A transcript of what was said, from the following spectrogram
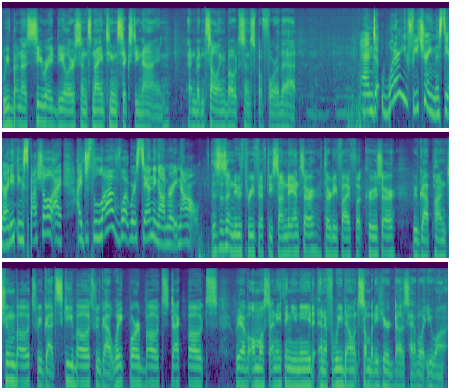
We've been a Sea Ray dealer since 1969 and been selling boats since before that. And what are you featuring this year? Anything special? I, I just love what we're standing on right now. This is a new 350 Sundancer, 35 foot cruiser. We've got pontoon boats, we've got ski boats, we've got wakeboard boats, deck boats. We have almost anything you need, and if we don't, somebody here does have what you want.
